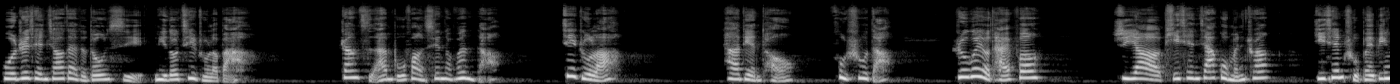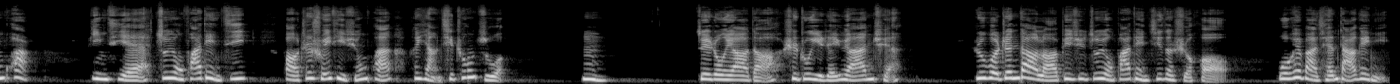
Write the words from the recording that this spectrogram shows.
我之前交代的东西你都记住了吧？张子安不放心的问道。记住了，他点头，复述道：“如果有台风，需要提前加固门窗，提前储备冰块，并且租用发电机，保持水体循环和氧气充足。嗯，最重要的是注意人员安全。”如果真到了必须租用发电机的时候，我会把钱打给你。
